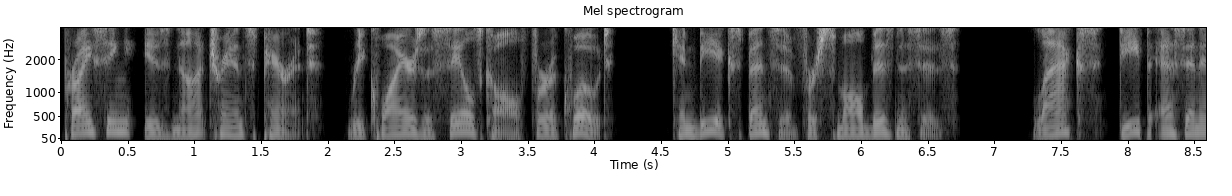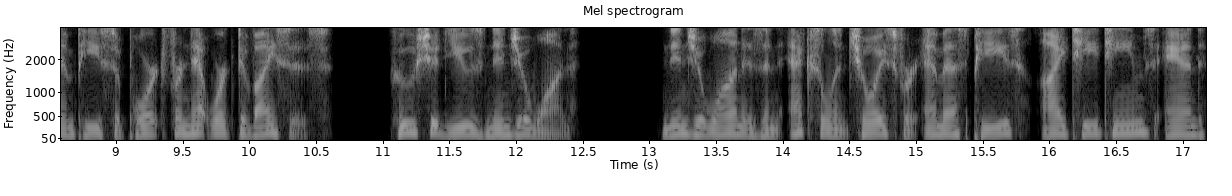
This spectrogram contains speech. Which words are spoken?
Pricing is not transparent, requires a sales call for a quote, can be expensive for small businesses. Lacks deep SNMP support for network devices. Who should use Ninja One? Ninja One is an excellent choice for MSPs, IT teams, and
